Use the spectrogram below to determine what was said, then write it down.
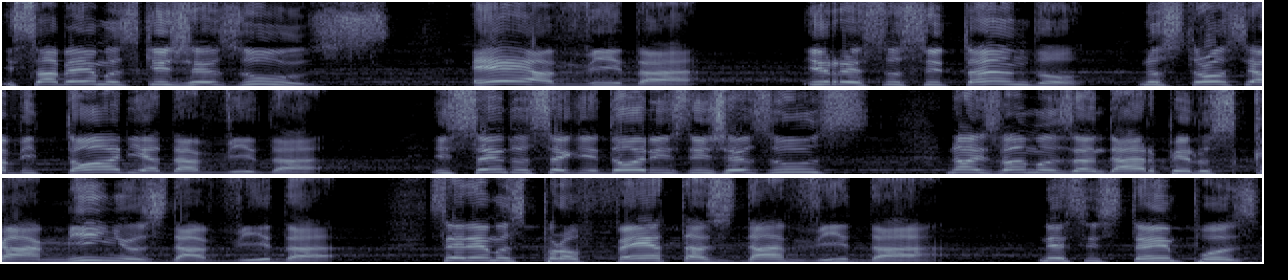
E sabemos que Jesus é a vida e ressuscitando nos trouxe a vitória da vida. E sendo seguidores de Jesus, nós vamos andar pelos caminhos da vida, seremos profetas da vida. Nesses tempos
